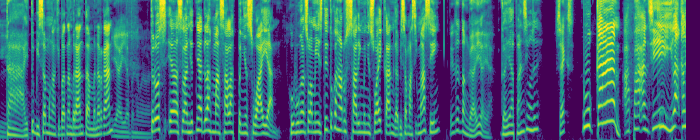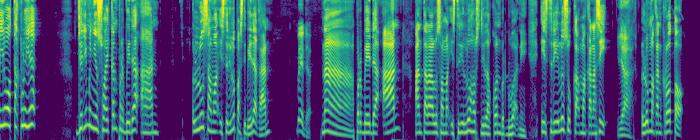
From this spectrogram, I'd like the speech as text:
Gitu. Nah, itu bisa mengakibatkan berantem, bener kan? Iya iya benar-benar. Terus ya selanjutnya adalah masalah penyesuaian. Hubungan suami istri itu kan harus saling menyesuaikan, nggak bisa masing-masing. Ini tentang gaya ya? Gaya apaan sih maksudnya? Seks? Bukan. Apaan sih? Gila kali lu otak lu ya. Jadi menyesuaikan perbedaan. Lu sama istri lu pasti beda kan? Beda. Nah, perbedaan antara lu sama istri lu harus dilakukan berdua nih. Istri lu suka makan nasi, Ya. lu makan kroto.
